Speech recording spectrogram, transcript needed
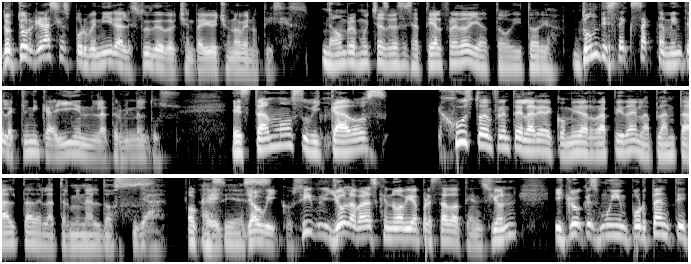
Doctor, gracias por venir al estudio de 889 Noticias. No, hombre, muchas gracias a ti, Alfredo, y a tu auditorio. ¿Dónde está exactamente la clínica ahí en la Terminal 2? Estamos ubicados justo enfrente del área de comida rápida en la planta alta de la Terminal 2. Ya. Ok, Así es. ya ubico. Sí, yo la verdad es que no había prestado atención y creo que es muy importante.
